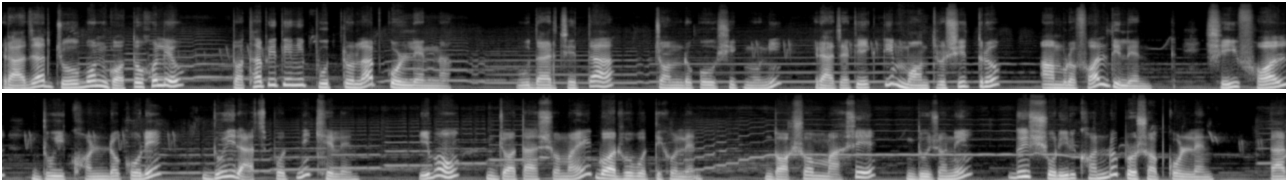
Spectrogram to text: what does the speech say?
রাজার যৌবন গত হলেও তথাপি তিনি পুত্র লাভ করলেন না। উদার চেতা চন্দ্রকৌশিক মুনি রাজাকে একটি মন্ত্রসিদ্ধ আম্রফল দিলেন। সেই ফল দুই খণ্ড করে দুই রাজপত্নী খেলেন এবং যথাসময়ে গর্ভবতী হলেন। দশম মাসে দুজনেই দুই শরীরখণ্ড প্রসব করলেন। তার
